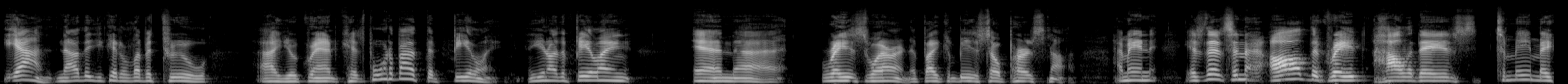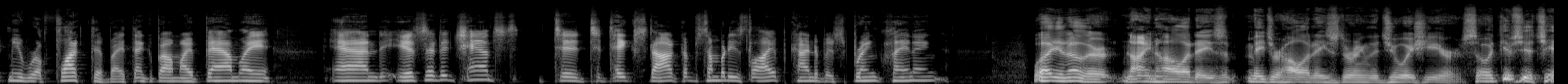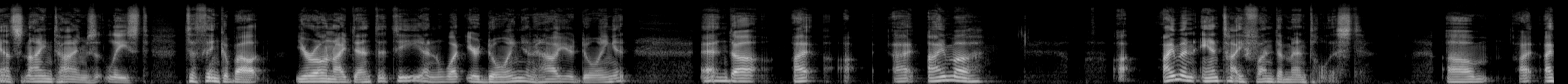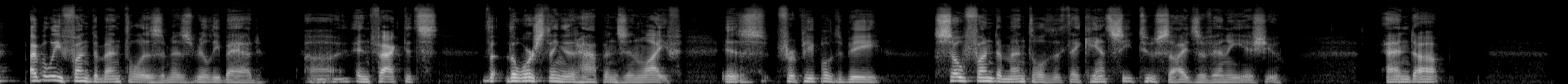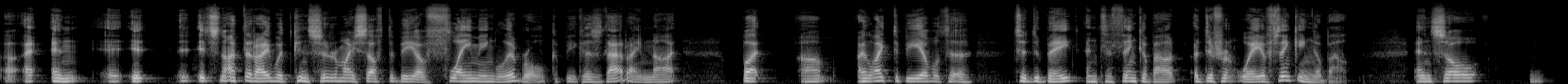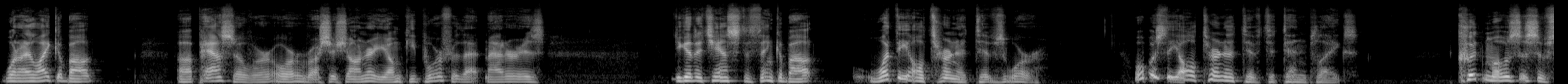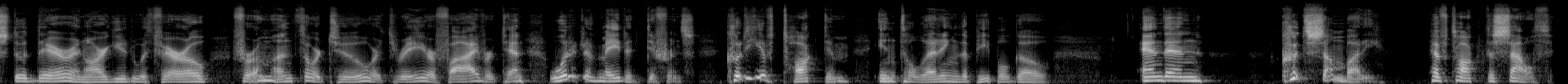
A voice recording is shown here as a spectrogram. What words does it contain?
yeah, now that you get to live it through uh, your grandkids. But what about the feeling? You know, the feeling in uh, Ray Zwerin, if I can be so personal. I mean, is this an, all the great holidays to me make me reflective? I think about my family, and is it a chance to to take stock of somebody's life, kind of a spring cleaning? Well, you know, there are nine holidays, major holidays during the Jewish year. So it gives you a chance nine times at least to think about your own identity and what you're doing and how you're doing it. And uh, I, I, I'm a, I'm an anti-fundamentalist. Um, I, I, I believe fundamentalism is really bad. Uh, mm-hmm. In fact, it's the, the worst thing that happens in life is for people to be so fundamental that they can't see two sides of any issue. And uh, uh, and it, it it's not that I would consider myself to be a flaming liberal because that I'm not, but um, I like to be able to to debate and to think about a different way of thinking about. And so, what I like about uh, Passover or Rosh Hashanah or Yom Kippur, for that matter, is you get a chance to think about what the alternatives were. What was the alternative to 10 plagues? Could Moses have stood there and argued with Pharaoh for a month or two or three or five or 10? Would it have made a difference? Could he have talked him into letting the people go? And then, could somebody have talked the South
